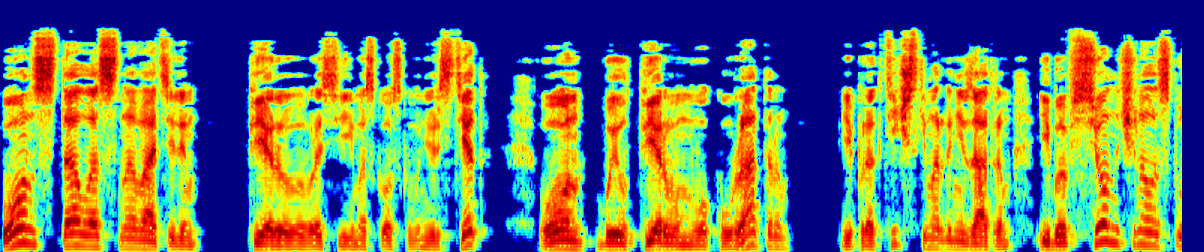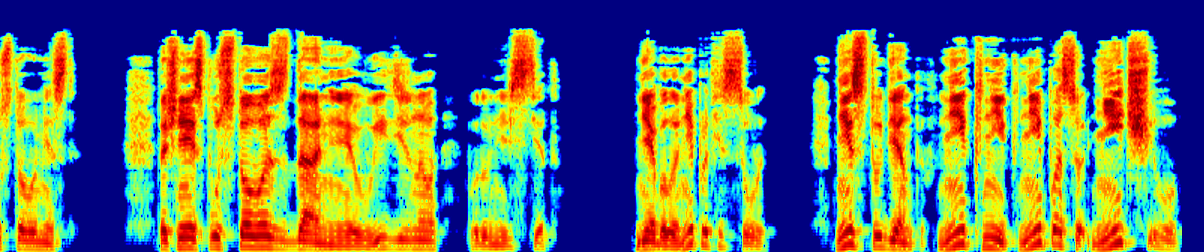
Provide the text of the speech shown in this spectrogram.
Он стал основателем первого в России Московского университета, он был первым его куратором и практическим организатором, ибо все начиналось с пустого места. Точнее, с пустого здания, выделенного под университет. Не было ни профессуры, ни студентов, ни книг, ни посол, ничего.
